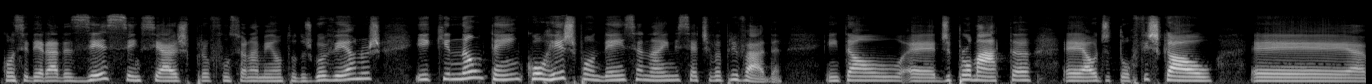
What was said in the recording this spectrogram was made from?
consideradas essenciais para o funcionamento dos governos e que não têm correspondência na iniciativa privada. Então, é, diplomata, é, auditor fiscal, é,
